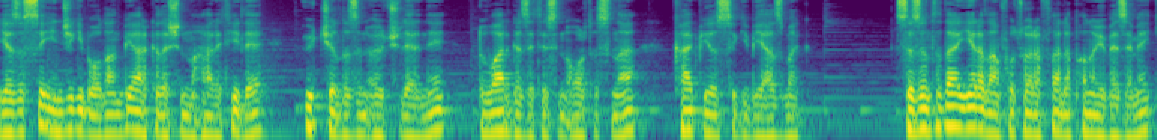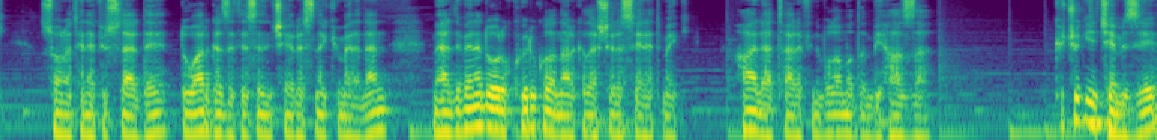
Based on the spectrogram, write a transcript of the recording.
yazısı inci gibi olan bir arkadaşın maharetiyle üç yıldızın ölçülerini duvar gazetesinin ortasına kalp yazısı gibi yazmak. Sızıntıda yer alan fotoğraflarla panoyu bezemek, sonra teneffüslerde duvar gazetesinin çevresine kümelenen, merdivene doğru kuyruk olan arkadaşları seyretmek. Hala tarifini bulamadığım bir hazla. Küçük ilçemizi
